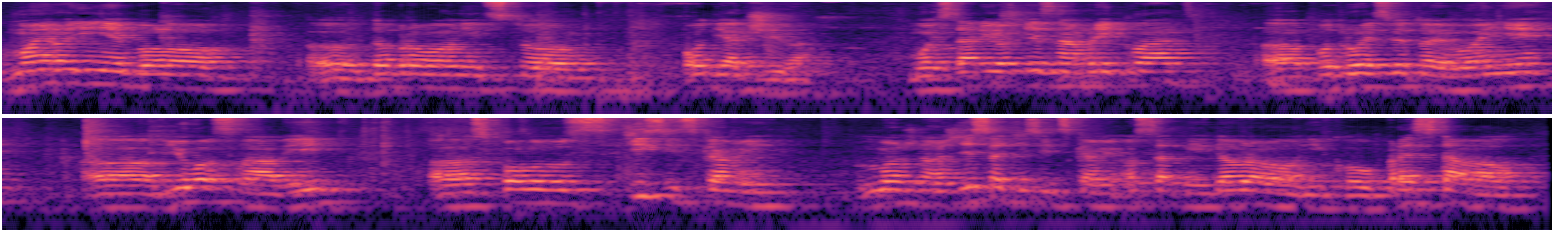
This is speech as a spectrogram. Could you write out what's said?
V mojej rodine bolo dobrovoľníctvo odjak živa. Môj starý otec napríklad po druhej svetovej vojne v Juhoslávii spolu s tisíckami, možno až 10 tisíckami ostatných dobrovoľníkov prestával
